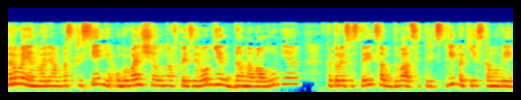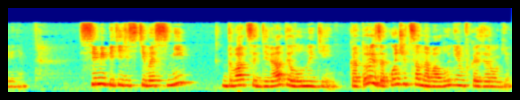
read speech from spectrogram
2 января в воскресенье убывающая луна в Козероге до новолуния, которое состоится в 20.33 по киевскому времени. С 7.58 29 лунный день, который закончится новолунием в Козероге.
